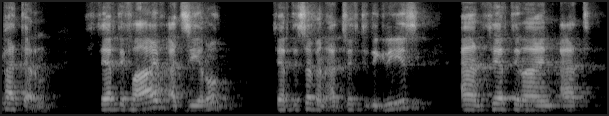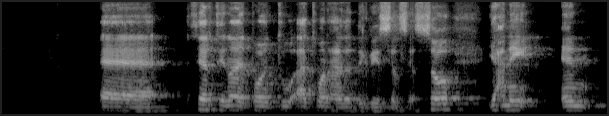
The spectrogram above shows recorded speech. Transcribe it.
pattern 35 at zero, 37 at 50 degrees, and 39 at uh, 39.2 at 100 degrees Celsius. So يعني in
